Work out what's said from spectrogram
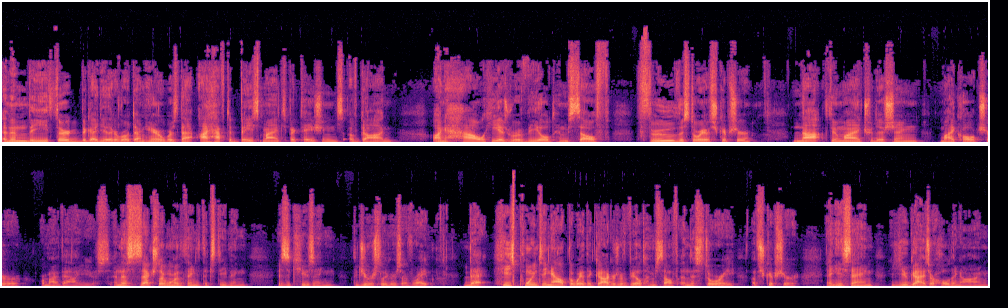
And then the third big idea that I wrote down here was that I have to base my expectations of God on how He has revealed Himself through the story of Scripture, not through my tradition, my culture, or my values. And this is actually one of the things that Stephen is accusing the Jewish leaders of, right? That he's pointing out the way that God has revealed Himself in the story of Scripture. And he's saying, you guys are holding on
